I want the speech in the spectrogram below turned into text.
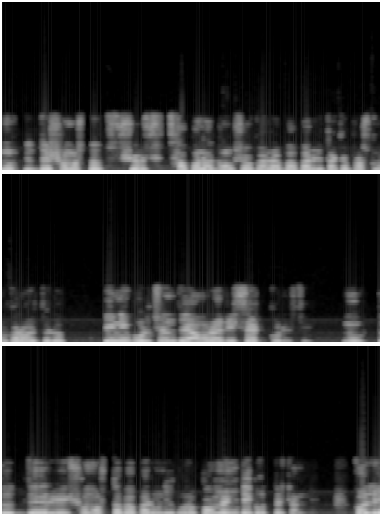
মুক্তিযুদ্ধের সমস্ত স্থাপনা ধ্বংস করার ব্যাপারে তাকে প্রশ্ন করা হয়েছিল, তিনি বলছেন যে আমরা রিসেট করেছি। মুক্তিযুদ্ধের এই সমস্ত ব্যাপারে উনি কোনো কমেন্টই করতে চাননি। ফলে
